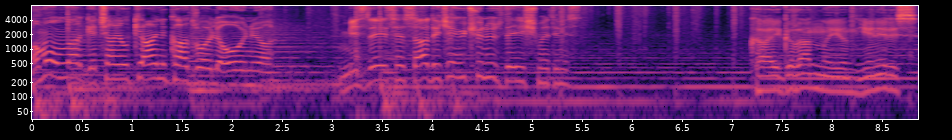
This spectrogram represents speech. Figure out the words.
Ama onlar geçen yılki aynı kadroyla oynuyor. Bizde ise sadece üçünüz değişmediniz. Kaygılanmayın, yeneriz.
